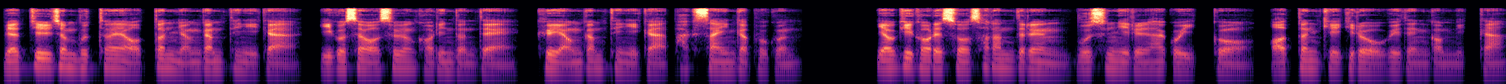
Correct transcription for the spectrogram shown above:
며칠 전부터의 어떤 영감탱이가 이곳에 어슬렁거린던데 그 영감탱이가 박사인가 보군. 여기 거래소 사람들은 무슨 일을 하고 있고 어떤 계기로 오게 된 겁니까?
